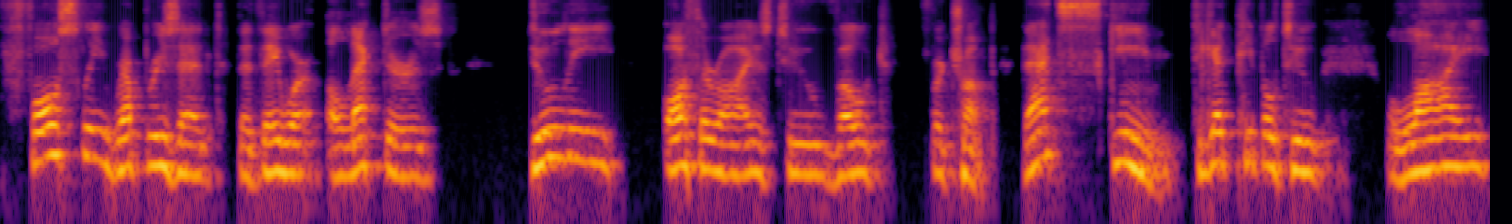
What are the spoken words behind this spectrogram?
falsely represent that they were electors duly authorized to vote for Trump. That scheme to get people to lie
